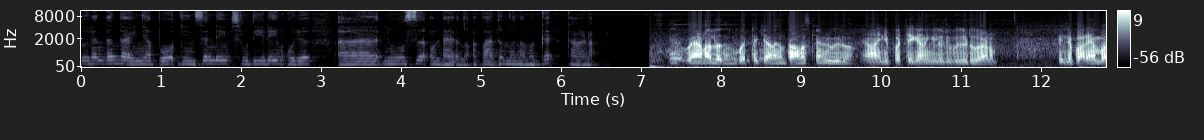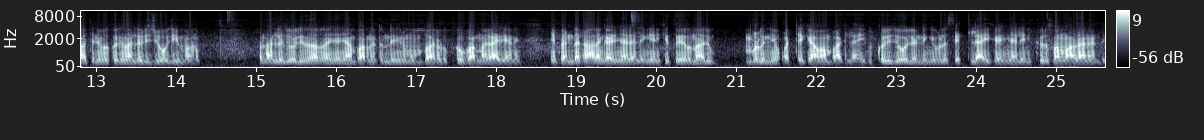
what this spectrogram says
ദുരന്തം കഴിഞ്ഞപ്പോൾ ജിൻസന്റെയും ശ്രുതിയുടെയും ഒരു ന്യൂസ് ഉണ്ടായിരുന്നു. അപ്പം അതൊന്ന് നമുക്ക് കാണാം. വേണമല്ലോ. നിങ്ങൾക്ക് ഒറ്റയ്ക്കാണെങ്കിൽ താമസിക്കാൻ ഒരു വീട് വേണം. ആ ഇനിയിപ്പോൾ ഒറ്റയ്ക്കാണെങ്കിൽ ഒരു വീട് വേണം. പിന്നെ പറയാൻ പാകത്തിന് ഒരു നല്ലൊരു ജോലിയും വേണം. അപ്പം നല്ല ജോലി എന്ന് പറഞ്ഞു കഴിഞ്ഞാൽ ഞാൻ പറഞ്ഞിട്ടുണ്ട് ഇതിന് മുമ്പ് ആരോടൊക്കെ പറഞ്ഞ കാര്യമാണ് ഇപ്പം എന്റെ കാലം കഴിഞ്ഞാലും അല്ലെങ്കിൽ എനിക്ക് തീർന്നാലും ഇവളിന് ഒറ്റയ്ക്കാവാൻ പാടില്ല. ഇവക്കൊരു ജോലി ഉണ്ടെങ്കിൽ ഇവൾ സെറ്റിലായി കഴിഞ്ഞാൽ എനിക്കൊരു സമാധാനമുണ്ട്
